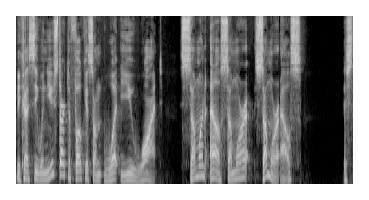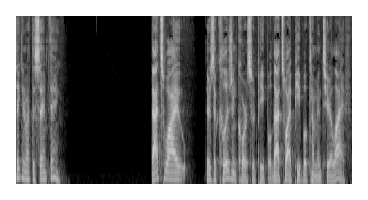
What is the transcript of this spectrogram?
Because see, when you start to focus on what you want, someone else somewhere somewhere else is thinking about the same thing. That's why there's a collision course with people. That's why people come into your life.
